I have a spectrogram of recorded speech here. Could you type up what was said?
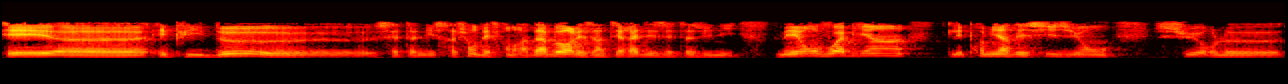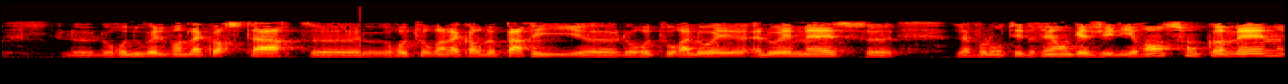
et, euh, puis deux, euh, cette administration défendra d'abord les intérêts des États-Unis. Mais on voit bien que les premières décisions sur le, le, renouvellement de l'accord START, le retour dans l'accord de Paris, le retour à l'OMS, la volonté de réengager l'Iran sont quand même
